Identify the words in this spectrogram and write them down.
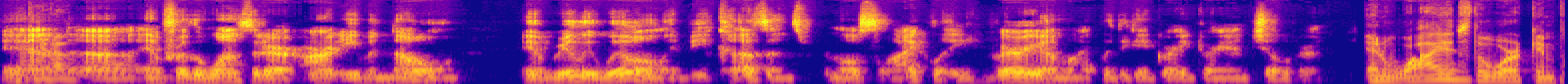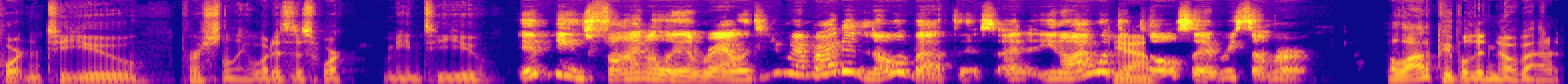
And yeah. uh, and for the ones that are aren't even known it really will only be cousins most likely very unlikely to get great grandchildren and why is the work important to you personally? What does this work mean to you? It means finally unraveling. Because you remember, I didn't know about this. I, you know, I went yeah. to Tulsa every summer. A lot of people didn't know about it,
